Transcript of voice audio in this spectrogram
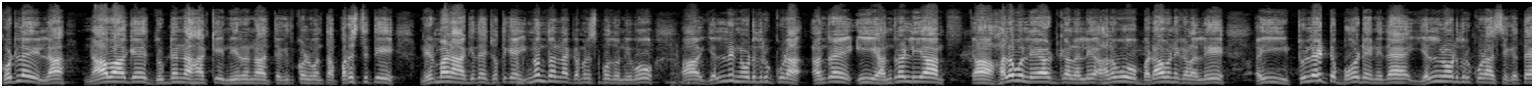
ಕೊಡಲೇ ಇಲ್ಲ. ನಾವಾಗೆ ದುಡ್ಡನ್ನು ಹಾಕಿ ನೀರನ್ನು ತೆಗೆದುಕೊಳ್ಳುವಂಥ ಪರಿಸ್ಥಿತಿ ನಿರ್ಮಾಣ ಆಗಿದೆ. ಜೊತೆಗೆ ಇನ್ನೊಂದನ್ನು ಗಮನಿಸ್ಬೋದು ನೀವು. ಎಲ್ಲಿ ನೋಡಿದ್ರೂ ಕೂಡ, ಅಂದರೆ ಈ ಅಂದ್ರಳ್ಳಿಯ ಹಲವು ಲೇಔಟ್ಗಳಲ್ಲಿ, ಹಲವು ಬಡಾವಣೆಗಳಲ್ಲಿ ಈ ಟುಲೆಟ್ ಬೋರ್ಡ್ ಏನಿದೆ, ಎಲ್ಲಿ ನೋಡಿದ್ರೂ ಕೂಡ ಸಿಗುತ್ತೆ.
